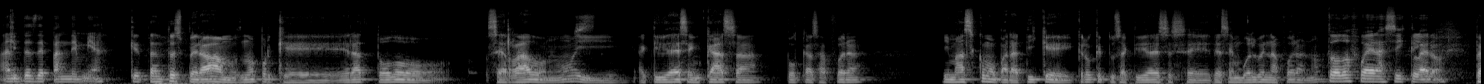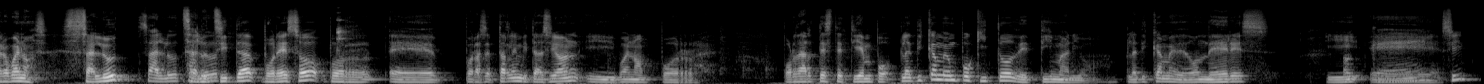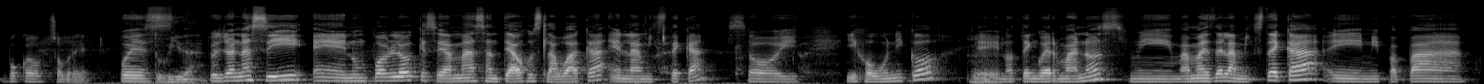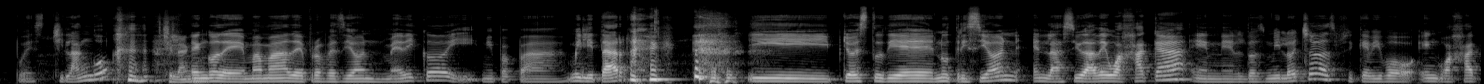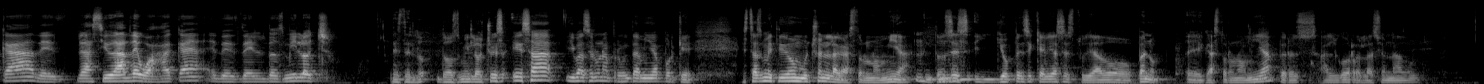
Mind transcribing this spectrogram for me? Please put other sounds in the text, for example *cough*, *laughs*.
antes de pandemia. Que tanto esperábamos, ¿no? Porque era todo cerrado, ¿no? Y actividades en casa, pocas afuera. Y más como para ti que creo que tus actividades se desenvuelven afuera, ¿no? Todo fuera, sí, claro. Pero bueno, salud. Salud, salud. Saludcita por eso, por, eh, por aceptar la invitación y bueno, por, por darte este tiempo. Platícame un poquito de ti, Mario. Platícame de dónde eres y okay. eh, sí, un poco sobre pues, tu vida. Pues yo nací en un pueblo que se llama Santiago Juslahuaca, en la Mixteca. Soy hijo único, eh, no tengo hermanos. Mi mamá es de la Mixteca y mi papá, pues, chilango. *laughs* Chilango. Vengo de mamá de profesión médico y mi papá militar. *laughs* y yo estudié nutrición en la ciudad de Oaxaca en el 2008, así que vivo en Oaxaca, desde la ciudad de Oaxaca desde el 2008. Desde el 2008. esa iba a ser una pregunta mía porque estás metido mucho en la gastronomía. Uh -huh. Entonces yo pensé que habías estudiado, bueno, eh, gastronomía, pero es algo relacionado.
